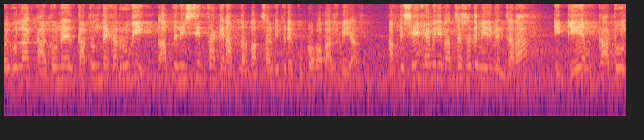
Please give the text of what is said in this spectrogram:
ওইগুলা কার্টুনের কার্টুন দেখার রুগী। তো আপনি নিশ্চিত থাকেন আপনার বাচ্চার ভিতরে কুপ্রভাব আসবেই আসবে। আপনি সেই ফ্যামিলি বাচ্চার সাথে মিশবেন যারা এই গেম কার্টুন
